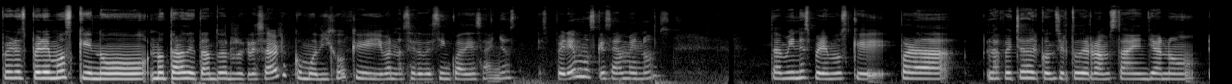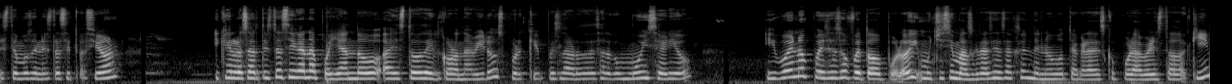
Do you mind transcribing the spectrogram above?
Pero esperemos que no, no tarde tanto en regresar, como dijo, que iban a ser de 5 a 10 años. Esperemos que sea menos. También esperemos que para la fecha del concierto de Ramstein ya no estemos en esta situación y que los artistas sigan apoyando a esto del coronavirus porque pues la verdad es algo muy serio. Y bueno, pues eso fue todo por hoy. Muchísimas gracias Axel, de nuevo te agradezco por haber estado aquí.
